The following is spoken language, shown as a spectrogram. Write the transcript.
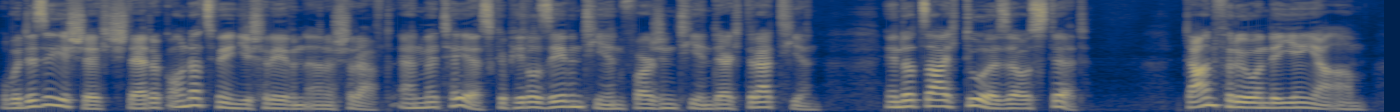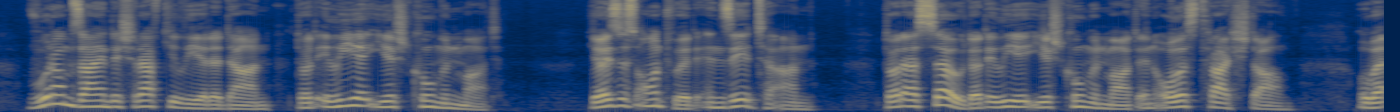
Aber diese Geschichte steht auch anders geschrieben in der Schrift, in Matthäus Kapitel 17, Vers 10 durch 13. Und dort sagt du, so ist das. Dann fragen die Jünger an, warum seien die Schriftgelehrten dann, dass Elia erst kommen muss? Jesus antwortet und sagte an, dort ist so, dass Elia erst kommen muss und alles tragstellen. Aber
